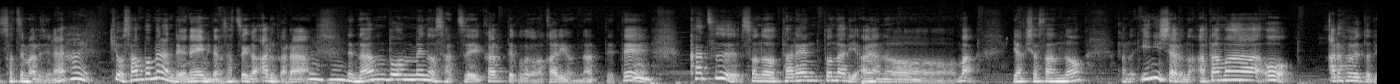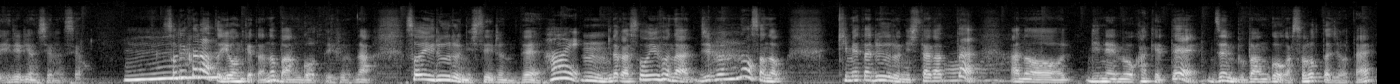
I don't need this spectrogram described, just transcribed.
撮影もあるじゃない、はい。今日3本目なんだよねみたいな撮影があるから、うんうん。で何本目の撮影かってことが分かるようになってて、うん。かつそのタレントなりああの、まあ、役者さんのあのイニシャルの頭をアルファベットで入れるようにしてるんですよ。うん。それからあと4桁の番号っていう風なそういうルールにしているんで、はい、うん、だからそういう風な自分のその決めたルールに従ったあのリネームをかけて全部番号が揃った状態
